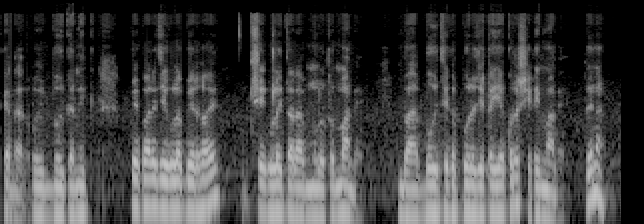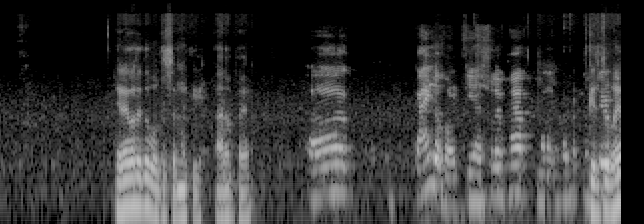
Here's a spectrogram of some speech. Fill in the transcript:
দেখে না ওই বৈজ্ঞানিক পেপারে যেগুলো বের হয় সেগুলোই তারা মূলত মানে বা বই থেকে পড়ে যেটা ইয়ে করে সেটাই মানে তাই না? এটা কথা তো বলতেছেন নাকি আরব ভাই? কাইন্ড অফ আর কি আসলে ভাই মানে কিন্তু ভাই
